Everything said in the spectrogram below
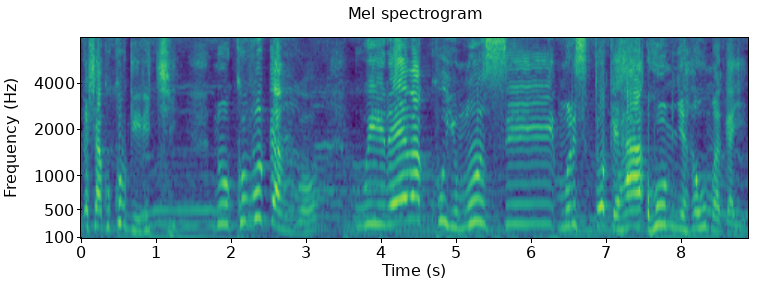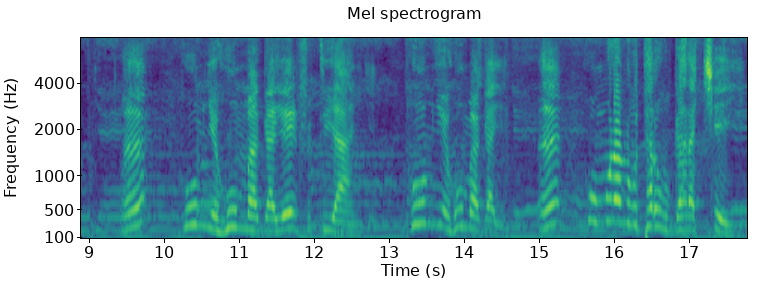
Ndashaka kukubwira iki? Ni ukuvuga ngo wireba ko uyu munsi muri sitoke ha- humye humagaye Eh? humye humagaye inshuti yanjye. Humye humagaye. Eh? humura n'ubutari ubu bwarakeye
